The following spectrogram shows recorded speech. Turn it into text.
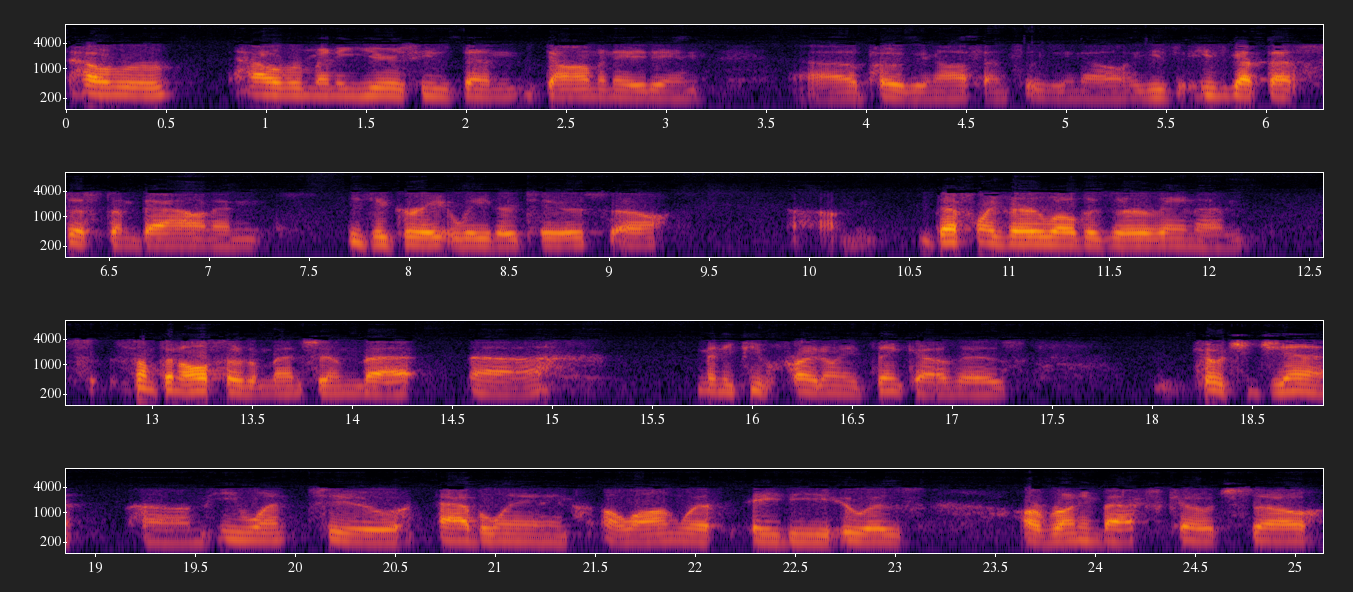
however however many years he's been dominating uh, opposing offenses. You know, he's he's got that system down, and he's a great leader too. So um, definitely very well deserving, and something also to mention that uh, many people probably don't even think of is Coach Gent. Um, he went to Abilene along with AD, who was our running backs coach. So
